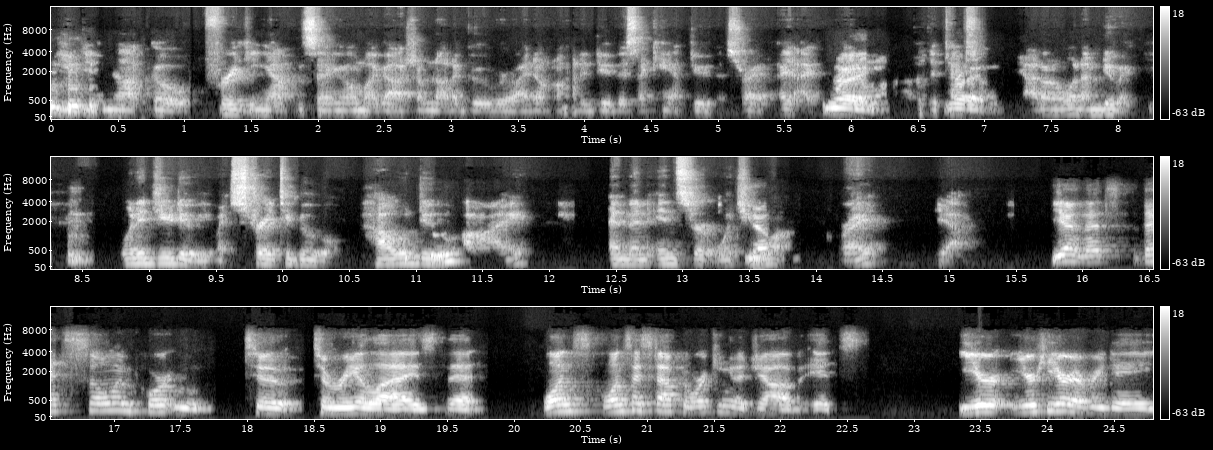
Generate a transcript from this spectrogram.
You did not go freaking out and saying, "Oh my gosh, I'm not a guru. I don't know how to do this. I can't do this." Right? I, I, right. I don't know how to put the text right. on. I don't know what I'm doing. What did you do? You went straight to Google. How do mm-hmm. I? And then insert what you yep. want. Right? Yeah. Yeah, and that's that's so important to to realize that once once I stopped working at a job, it's you're you're here every day.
